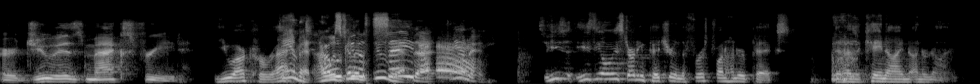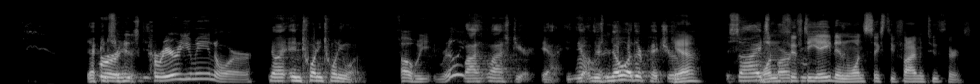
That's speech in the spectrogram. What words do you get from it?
or Jew is Max Fried? You are correct. damn it! I, I was, was going gonna say that. that. Damn it. So he's he's the only starting pitcher in the first 100 picks that has a K nine under nine. That For considers- his career, you mean, or no in 2021 oh, he really? last, last year. Yeah, Oh, there's no other pitcher Yeah, besides Mark- 158 and 165 and two thirds.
